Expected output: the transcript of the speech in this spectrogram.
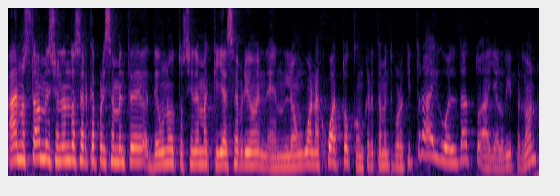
ah, nos estaba mencionando acerca precisamente de, un autocinema que ya se abrió en León, Guanajuato. Concretamente por aquí traigo el dato. Ah, ya lo vi, perdón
